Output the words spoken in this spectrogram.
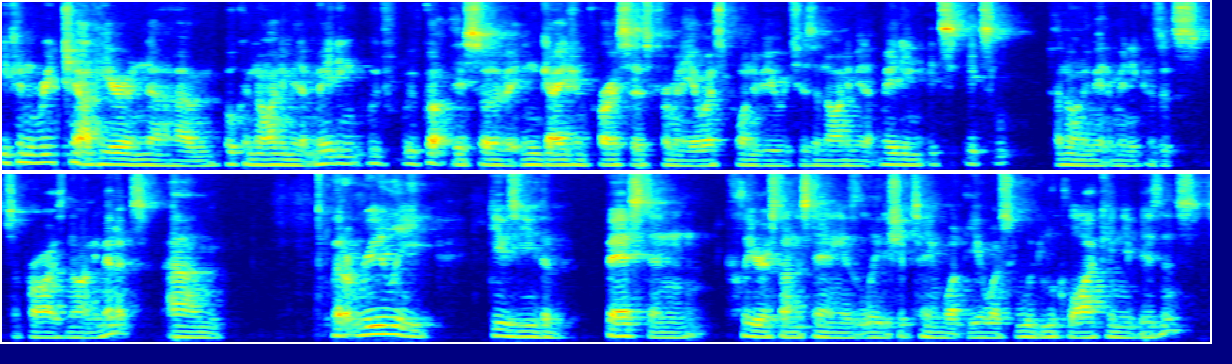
you can reach out here and um, book a 90 minute meeting. We've, we've got this sort of engagement process from an EOS point of view, which is a 90 minute meeting. It's it's a 90 minute meeting because it's surprise 90 minutes. Um, but it really gives you the best and clearest understanding as a leadership team what EOS would look like in your business.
